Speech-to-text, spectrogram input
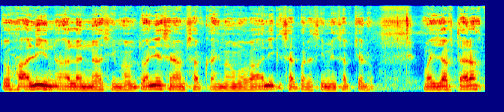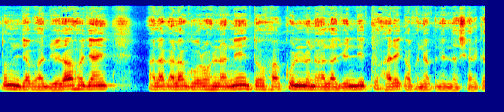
تو علی الناس امام، تو علیہ السلام سب کا امام ہوگا، علی کی سرپرستی میں سب چلو۔ وہ جب ترخ تم جب جدا ہو جائیں، الگ الگ گروہ لڑنے، تو حق اللہ جندی تو ہر ایک اپنے اپنے لشکر کا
